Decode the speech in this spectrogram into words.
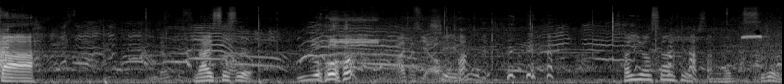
たナイストス。うわあっちやば採用さんひろきさんすごいね。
